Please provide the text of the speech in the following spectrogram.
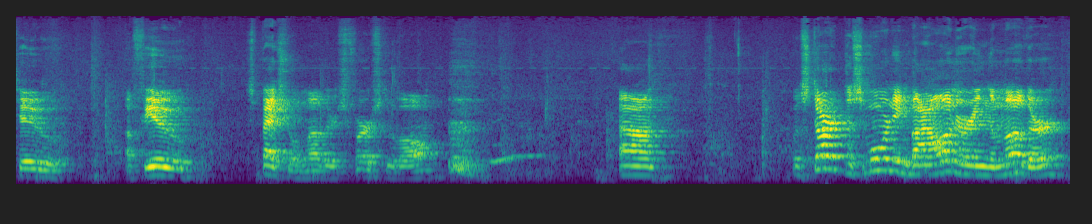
to a few special mothers, first of all. Um, we'll start this morning by honoring the mother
